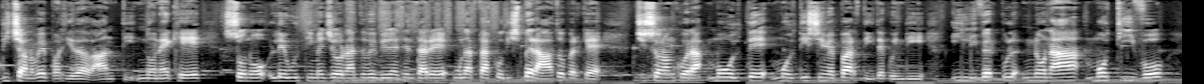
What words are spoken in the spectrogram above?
19 partite davanti. Non è che sono le ultime giornate dove bisogna tentare un attacco disperato perché ci sono ancora molte, moltissime partite, quindi il Liverpool non ha motivo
